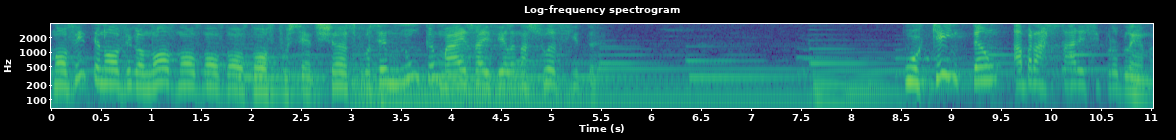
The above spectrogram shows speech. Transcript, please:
99,99999% de chance que você nunca mais vai vê-la na sua vida. Por que então abraçar esse problema?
